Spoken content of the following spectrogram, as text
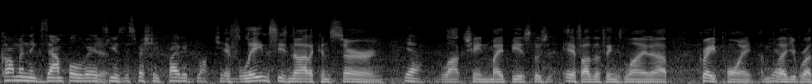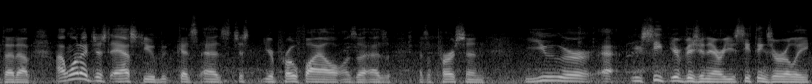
common example where it's used, especially private blockchain. If latency is not a concern, yeah. blockchain might be a solution if other things line up. Great point, I'm yeah. glad you brought that up. I want to just ask you, because as just your profile as a, as a, as a person, you are, uh, you see, you're visionary, you see things early.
